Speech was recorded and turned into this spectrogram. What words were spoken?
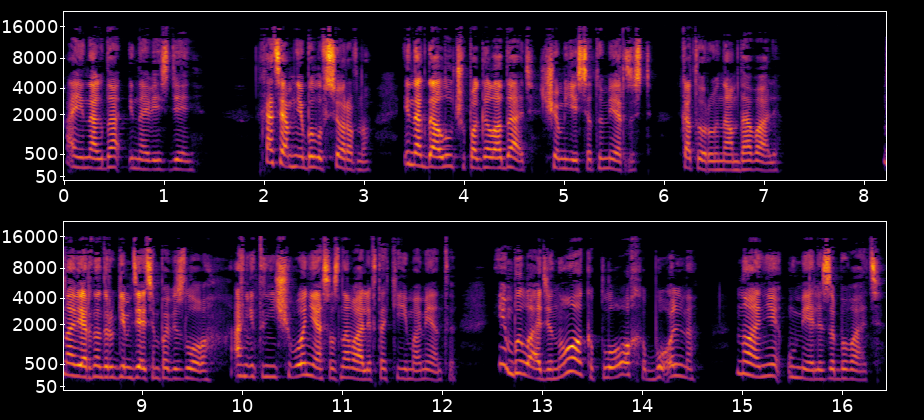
а иногда и на весь день. Хотя мне было все равно, иногда лучше поголодать, чем есть эту мерзость, которую нам давали. Наверное, другим детям повезло. Они-то ничего не осознавали в такие моменты. Им было одиноко, плохо, больно. Но они умели забывать.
